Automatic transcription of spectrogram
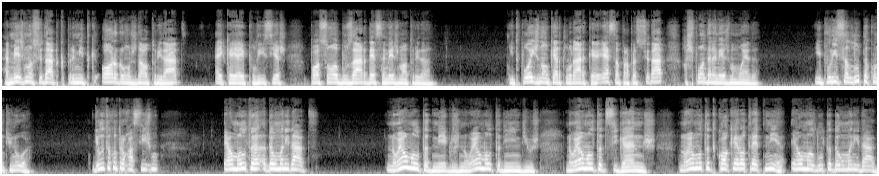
A mesma sociedade que permite que órgãos da autoridade, a.k.a. polícias, possam abusar dessa mesma autoridade. E depois não quer tolerar que essa própria sociedade responda na mesma moeda. E por isso a luta continua. E a luta contra o racismo é uma luta da humanidade. Não é uma luta de negros, não é uma luta de índios, não é uma luta de ciganos, não é uma luta de qualquer outra etnia. É uma luta da humanidade.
